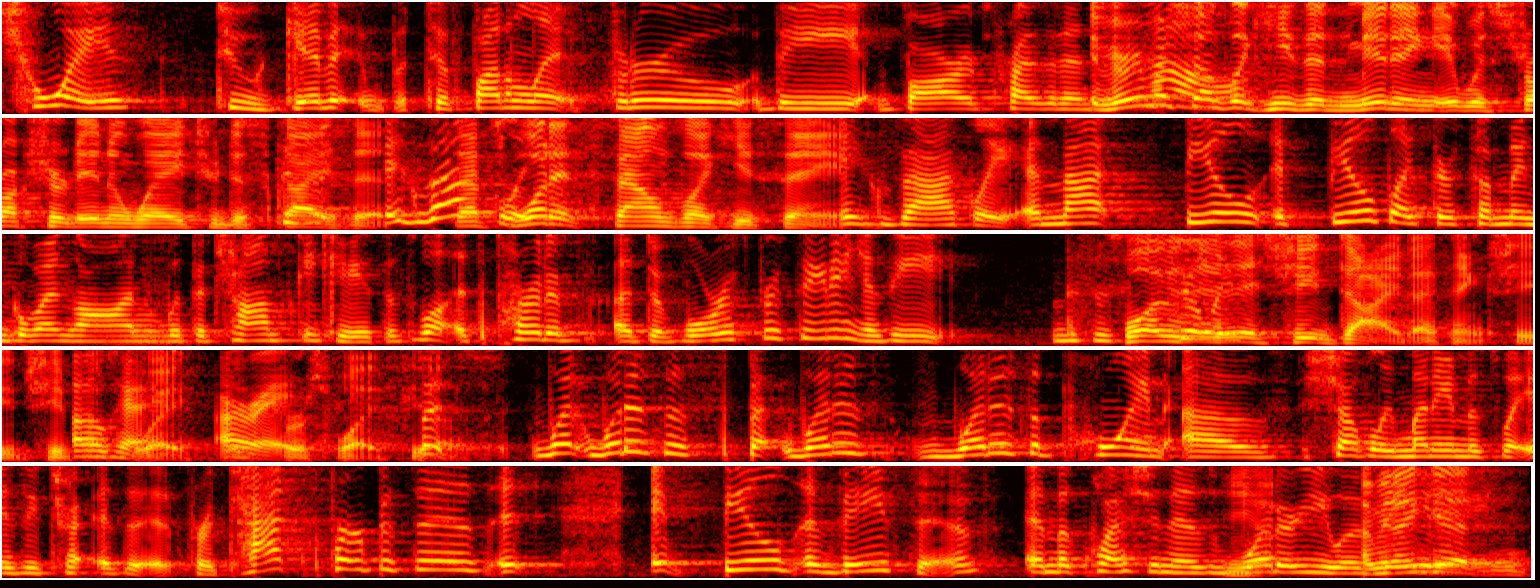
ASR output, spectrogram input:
choice to give it to funnel it through the Bard president's It very much sounds like he's admitting it was structured in a way to disguise it. Exactly. That's what it sounds like he's saying. Exactly, and that feels it feels like there's something going on with the Chomsky case as well. It's part of a divorce proceeding. Is he? This is Well, purely. it- it- she died. I think she she passed Okay, away. all right. First wife. But yes. what what is the spe- what is what is the point of shuffling money in this way? Is he try- is it for tax purposes? It it feels evasive, and the question is, what are you I mean, evading?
